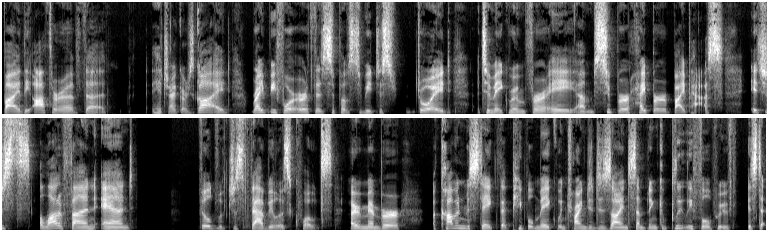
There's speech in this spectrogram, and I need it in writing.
by the author of the Hitchhiker's Guide, right before Earth is supposed to be destroyed to make room for a um, super hyper bypass. It's just a lot of fun and filled with just fabulous quotes. I remember a common mistake that people make when trying to design something completely foolproof is to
